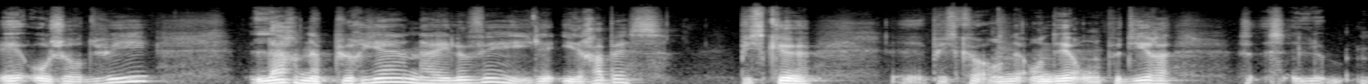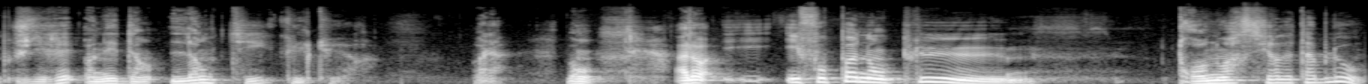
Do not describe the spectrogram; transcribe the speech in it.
Et aujourd'hui, l'art n'a plus rien à élever, il, il rabaisse puisque, euh, puisqu'on on est, on peut dire, je dirais, on est dans l'anticulture. Voilà. Bon, alors, il faut pas non plus trop noircir le tableau.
